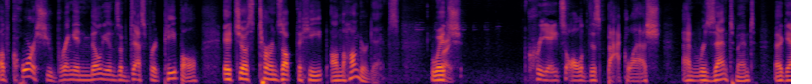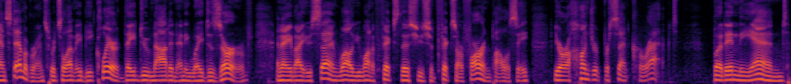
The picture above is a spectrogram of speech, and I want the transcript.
Of course, you bring in millions of desperate people. It just turns up the heat on the Hunger Games, which right. creates all of this backlash and resentment against immigrants, which let me be clear, they do not in any way deserve. And anybody who's saying, well, you want to fix this, you should fix our foreign policy, you're 100% correct. But in the end,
